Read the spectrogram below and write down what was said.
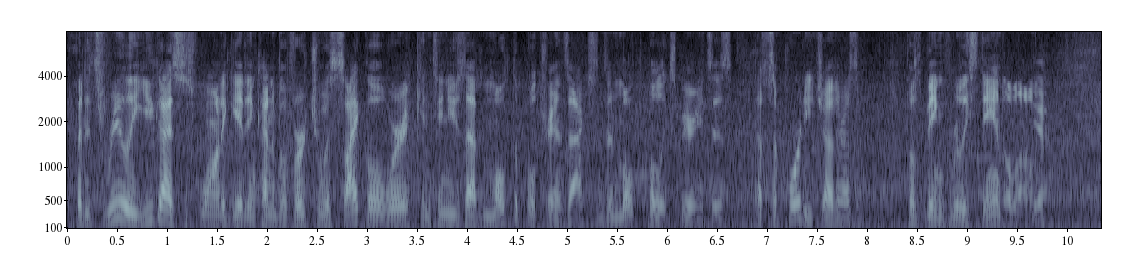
But it's really, you guys just want to get in kind of a virtuous cycle where it continues to have multiple transactions and multiple experiences that support each other as opposed to being really standalone. Yeah.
